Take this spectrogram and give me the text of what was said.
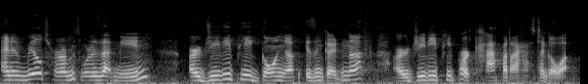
And in real terms, what does that mean? Our GDP going up isn't good enough. Our GDP per capita has to go up.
